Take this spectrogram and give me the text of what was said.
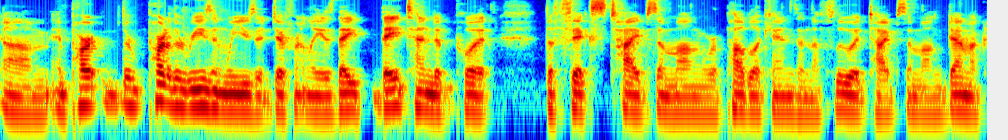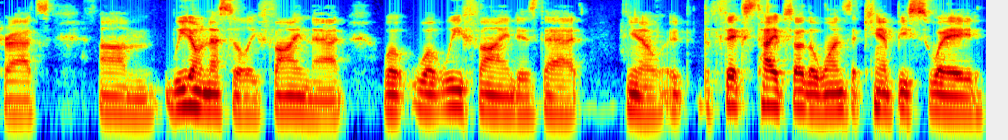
um, and part the part of the reason we use it differently is they they tend to put the fixed types among Republicans and the fluid types among Democrats. Um, we don't necessarily find that. What what we find is that you know it, the fixed types are the ones that can't be swayed.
